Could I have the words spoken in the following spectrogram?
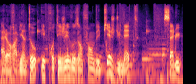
Alors à bientôt et protégez vos enfants des pièges du net. Salut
